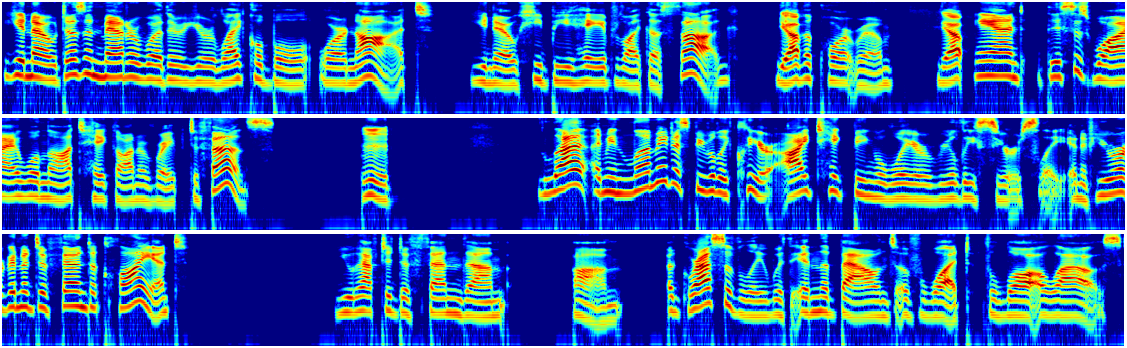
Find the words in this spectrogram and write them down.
you know, doesn't matter whether you're likable or not you know, he behaved like a thug yep. in the courtroom. Yep. And this is why I will not take on a rape defense. Mm. Let I mean, let me just be really clear. I take being a lawyer really seriously. And if you are going to defend a client, you have to defend them um, aggressively within the bounds of what the law allows.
